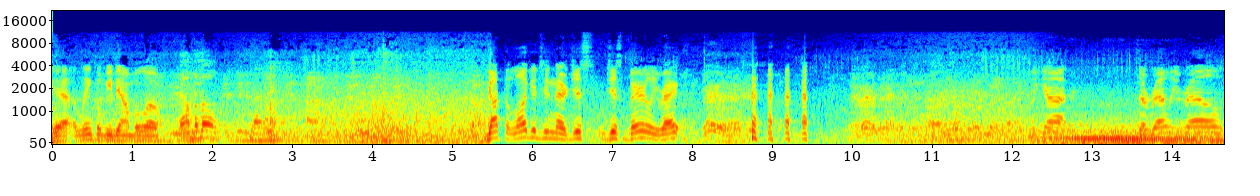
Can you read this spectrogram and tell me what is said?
Yeah, a link will be down below. Down below. Got the luggage in there just just barely, right? Barely. we got the Rally Rails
